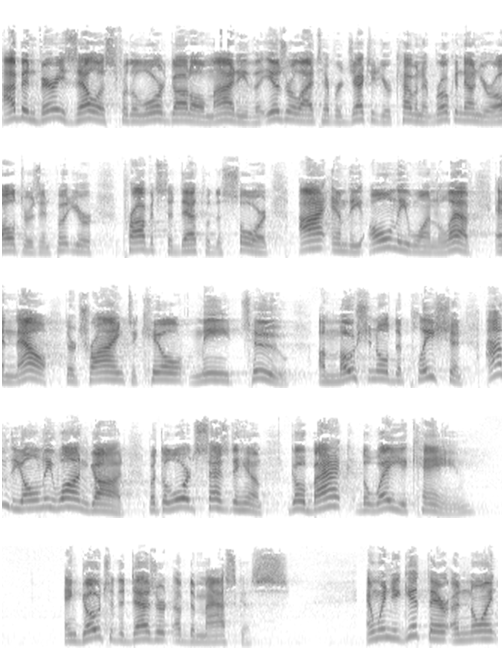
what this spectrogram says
I've been very zealous for the Lord God Almighty. The Israelites have rejected your covenant, broken down your altars, and put your prophets to death with the sword. I am the only one left, and now they're trying to kill me too. Emotional depletion. I'm the only one, God. But the Lord says to him, Go back the way you came and go to the desert of Damascus. And when you get there, anoint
